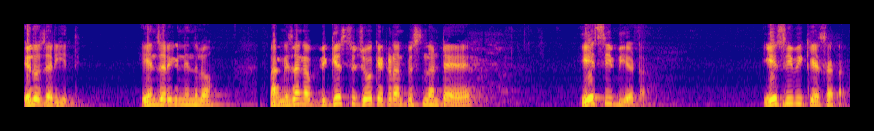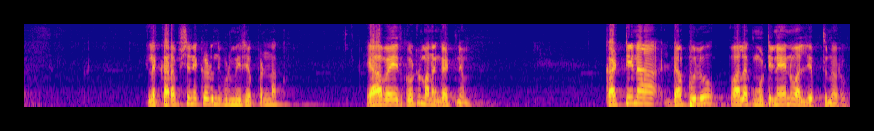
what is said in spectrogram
ఏదో జరిగింది. ఏం జరిగింది ఇందులో? నాకు నిజంగా బిగ్గెస్ట్ జోక్ ఎక్కడ అనిపిస్తుంది అంటే. ఏసీబీ అట ఏసీబీ కేసు అట. ఇలా కరప్షన్ ఎక్కడ ఉంది ఇప్పుడు మీరు చెప్పండి నాకు. యాభై ఐదు కోట్లు మనం కట్టినాం. కట్టిన డబ్బులు వాళ్ళకు ముట్టినాయని వాళ్ళు చెప్తున్నారు.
